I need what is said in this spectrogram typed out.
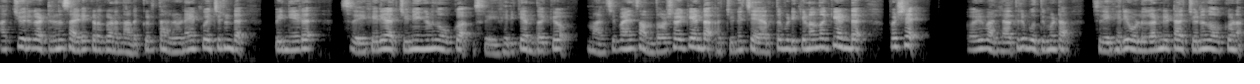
അച്ചു ഒരു കട്ടിലിന് സൈഡിൽ കിടക്കണം നടുക്കൊരു തലവണയൊക്കെ വെച്ചിട്ടുണ്ട്. പിന്നീട് ശ്രീഹരി അച്ഛനെ ഇങ്ങനെ നോക്കുക. ശ്രീഹരിക്ക് എന്തൊക്കെയോ മനസ്സിൽ ഭയങ്കര സന്തോഷമൊക്കെ ഉണ്ട്. അച്ഛനെ ചേർത്ത് പിടിക്കണമെന്നൊക്കെ ഉണ്ട്. പക്ഷെ ഒരു വല്ലാത്തൊരു ബുദ്ധിമുട്ടാ. ശ്രീഹരി ഉള്ളുകണ്ടിട്ട് അച്ഛനെ നോക്കണം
